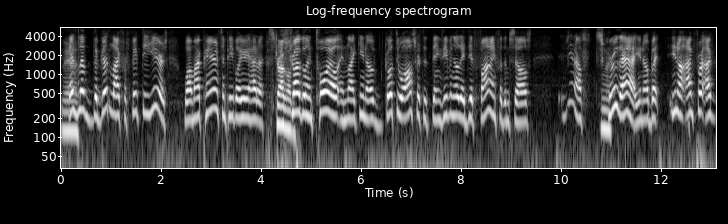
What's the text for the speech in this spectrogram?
Yeah. They've lived the good life for 50 years, while my parents and people here had to Struggled. struggle and toil and like you know go through all sorts of things, even though they did fine for themselves. You know, f- screw that. You know, but you know, I'm for I've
